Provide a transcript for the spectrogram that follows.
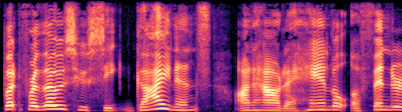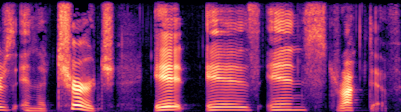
But for those who seek guidance on how to handle offenders in the church, it is instructive.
